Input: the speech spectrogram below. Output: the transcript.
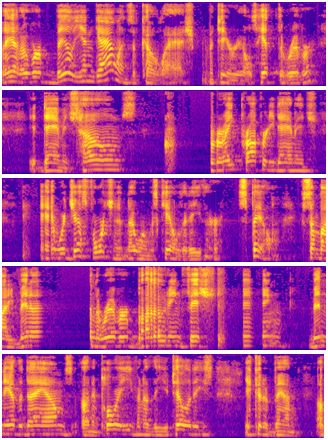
they had over a billion gallons of coal ash materials hit the river. It damaged homes, great property damage, and we're just fortunate no one was killed at either spill. Somebody been in the river, boating, fishing, been near the dams, an employee even of the utilities, it could have been a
